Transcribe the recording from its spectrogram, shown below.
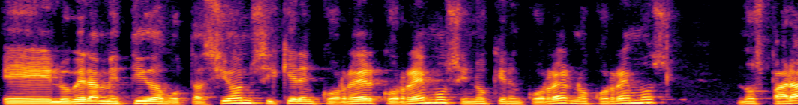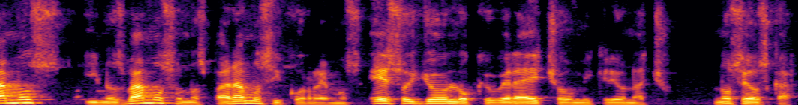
eh, lo hubiera metido a votación, si quieren correr, corremos, si no quieren correr, no corremos, nos paramos y nos vamos o nos paramos y corremos. Eso yo lo que hubiera hecho, mi querido Nacho. No sé, Oscar.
